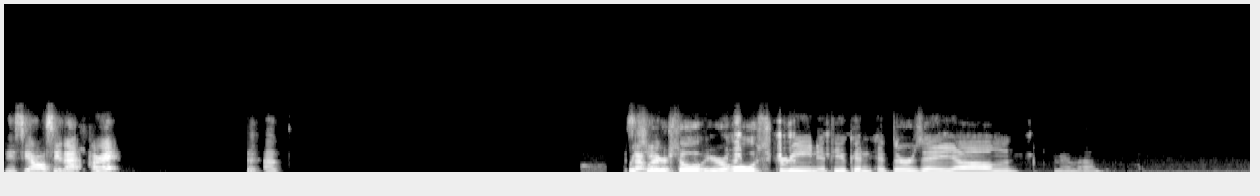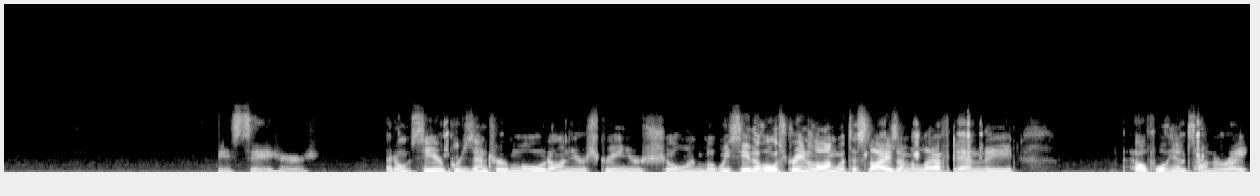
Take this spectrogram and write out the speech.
Okay, you see, all see that? All right. Does We that see your so, your whole screen. If you can, if there's a, um, Let me see here. I don't see your presenter mode on your screen you're showing, but we see the whole screen along with the slides on the left and the helpful hints on the right.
